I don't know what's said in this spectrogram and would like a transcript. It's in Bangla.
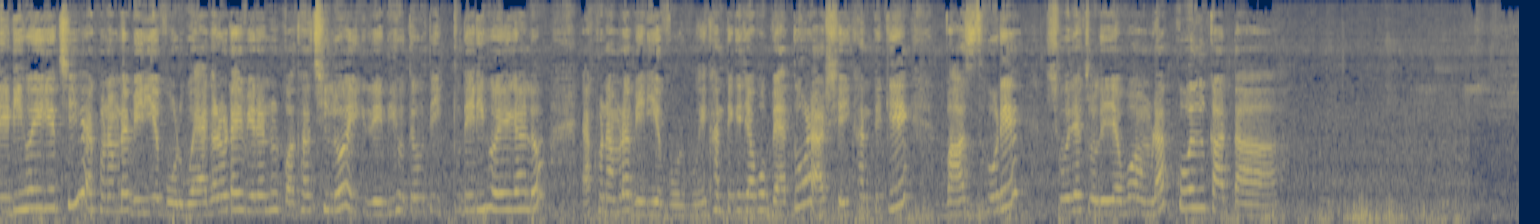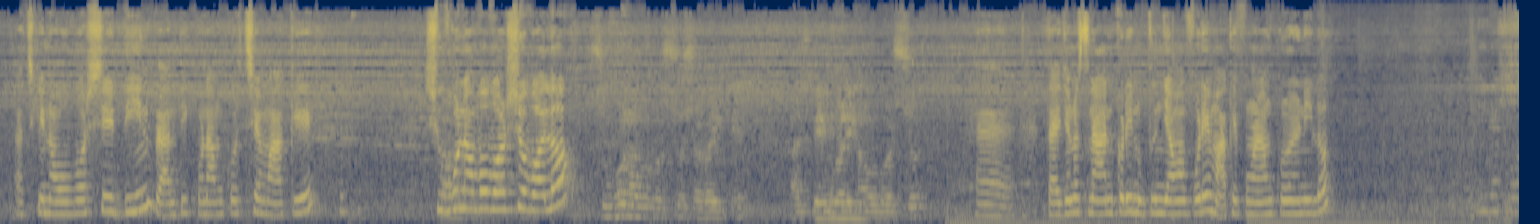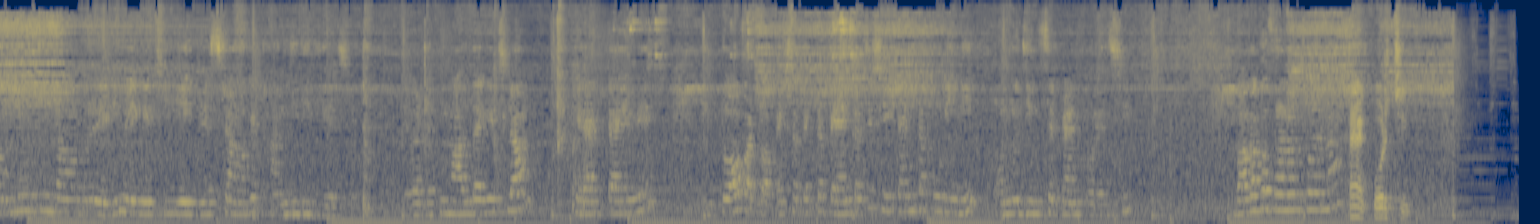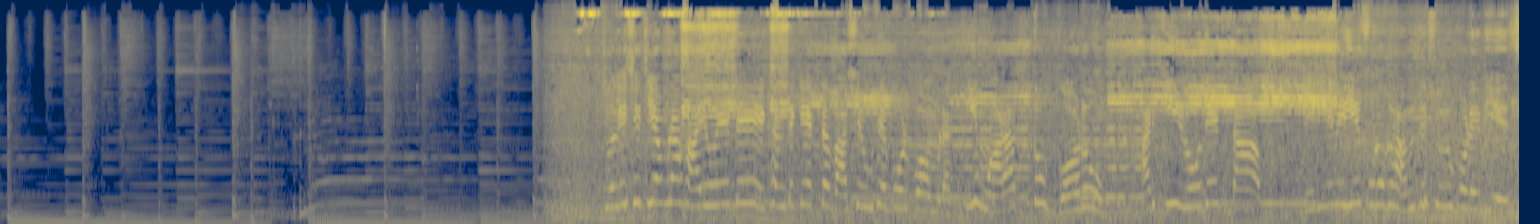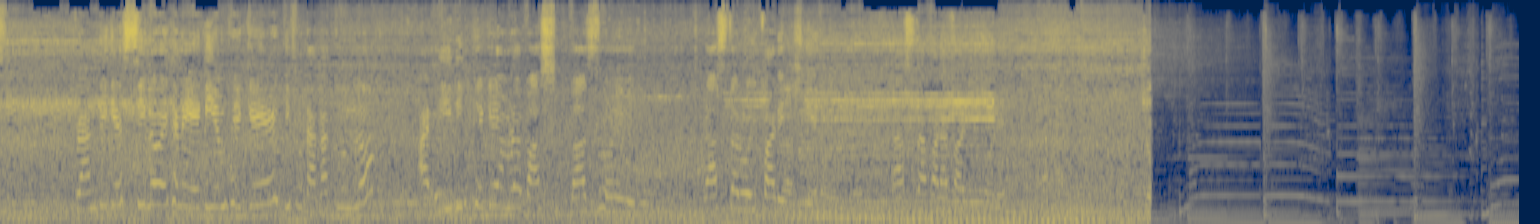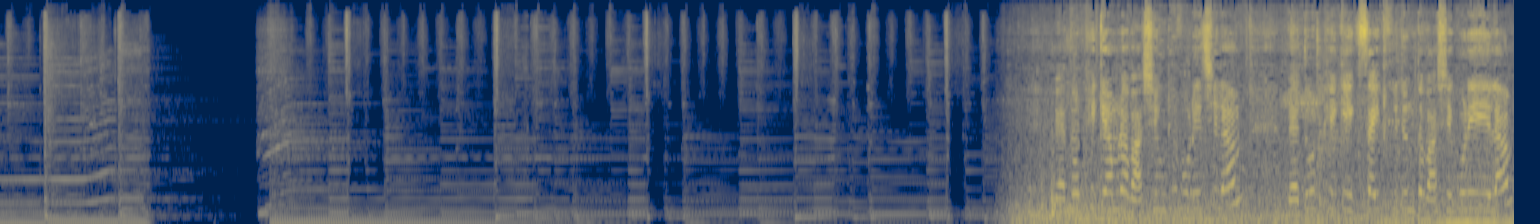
রেডি হয়ে গেছি এখন আমরা বেরিয়ে পড়ব। এগারোটায় বেরানোর কথা ছিল এই রেডি হতে হতে একটু দেরি হয়ে গেল। এখন আমরা বেরিয়ে পড়ব। এখান থেকে যাব বেতর আর সেইখান থেকে বাস ধরে সোজা চলে যাব আমরা কলকাতা। আজকে নববর্ষের দিন প্রান্তিক প্রণাম করছে মাকে। শুভ নববর্ষ বলো। শুভ নববর্ষ সবাইকে। আজ বেঙ্গলি নববর্ষ। হ্যাঁ তাই জন্য স্নান করে নতুন জামা পরে মাকে প্রণাম করে নিল। রেডি হয়ে গেছি এই ড্রেসটা আমাকে ঠান্দিদি দিয়েছে। এবার যখন মালদা গেছিলাম ফেরার টাইমে টপ আর টপের সাথে একটা প্যান্ট আছে সেই প্যান্টটা পরিনি অন্য জিন্সের প্যান্ট পরেছি। বাবাকে প্রণাম করে না হ্যাঁ করছি। চলে এসেছি আমরা হাইওয়েতে এখান থেকে একটা বাসে উঠে পড়ব আমরা। কি মারাত্মক গরম আর কি রোদের তাপ। বেরিয়ে পুরো ঘামতে শুরু করে দিয়েছি। প্রান্তিক এসেছিল এখানে এটিএম থেকে কিছু টাকা তুললো আর এই দিক থেকে আমরা বাস বাস ধরে নেব। রাস্তার ওই পাড়ে গিয়ে। রাস্তা পাড়াপাড়ি করে। বেতর থেকে আমরা বাসে উঠে পড়েছিলাম। বেতর থেকে এক্সাইট পর্যন্ত বাসে করে এলাম।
